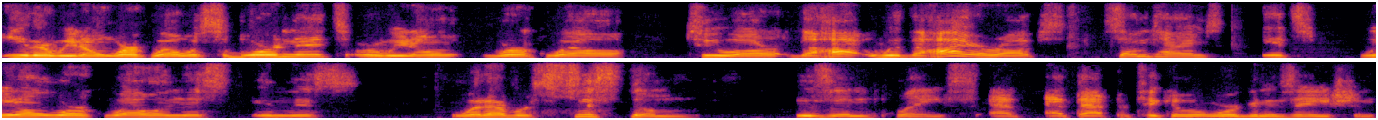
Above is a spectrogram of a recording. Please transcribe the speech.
either we don't work well with subordinates or we don't work well to our the high with the higher ups. Sometimes it's we don't work well in this in this whatever system is in place at, at that particular organization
